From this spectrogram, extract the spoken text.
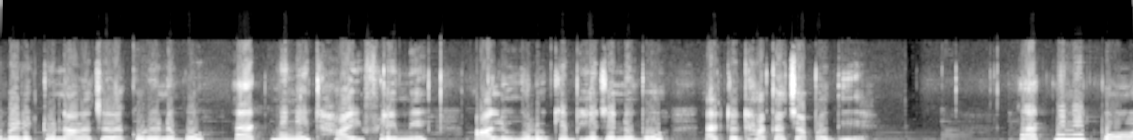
এবার একটু নাড়াচাড়া করে নেব। এক মিনিট হাই ফ্লেমে আলুগুলোকে ভেজে নেব একটা ঢাকা চাপা দিয়ে। এক মিনিট পর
